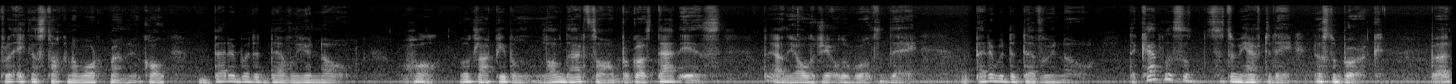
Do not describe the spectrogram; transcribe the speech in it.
for the Aitken Stock and the Waterman called Better with the Devil You Know. Well, looks like people love that song because that is the ideology of the world today. Better with the devil you know. The capitalist system we have today doesn't work, but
